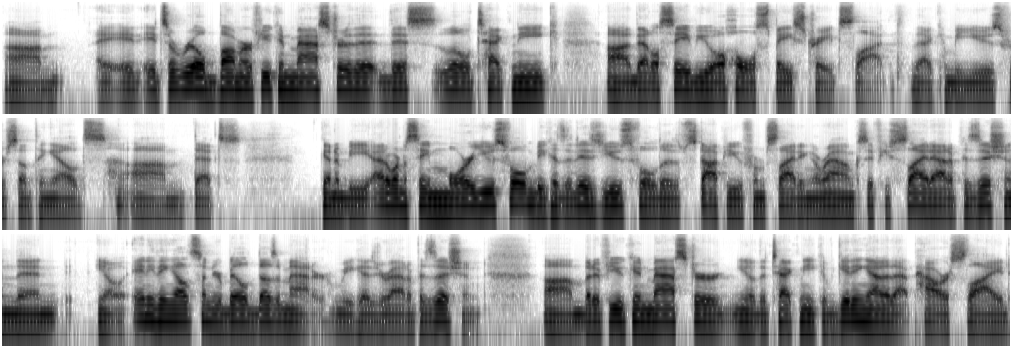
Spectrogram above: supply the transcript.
Um, it, it's a real bummer if you can master the, this little technique uh, that'll save you a whole space trait slot that can be used for something else um, that's going to be, I don't want to say more useful because it is useful to stop you from sliding around. Because if you slide out of position, then, you know, anything else on your build doesn't matter because you're out of position. Um, but if you can master, you know, the technique of getting out of that power slide,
